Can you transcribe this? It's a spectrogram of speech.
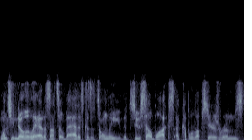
once you know the layout, it's not so bad. It's because it's only the two cell blocks, a couple of upstairs rooms,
